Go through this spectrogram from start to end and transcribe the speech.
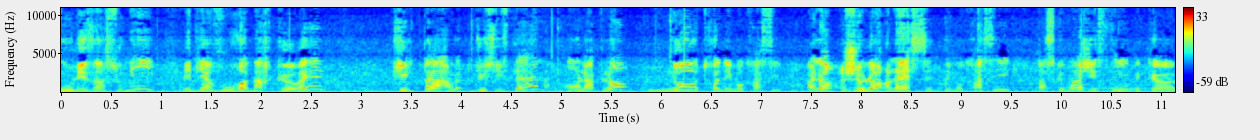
ou, les insoumis, eh bien vous remarquerez qu'ils parlent du système en l'appelant notre démocratie. Alors je leur laisse cette démocratie parce que moi j'estime que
